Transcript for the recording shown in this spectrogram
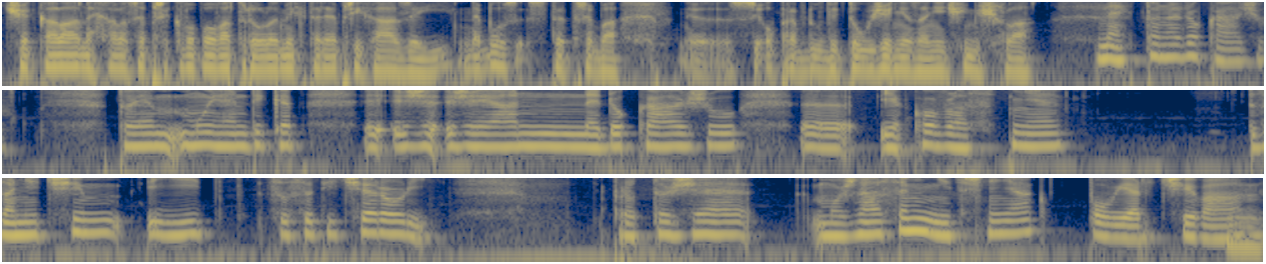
čekala, nechala se překvapovat rolemi, které přicházejí? Nebo jste třeba uh, si opravdu vytouženě za něčím šla? Ne, to nedokážu. To je můj handicap, že, že já nedokážu uh, jako vlastně za něčím jít, co se týče rolí. Protože možná jsem vnitřně nějak pověrčivá, hmm.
